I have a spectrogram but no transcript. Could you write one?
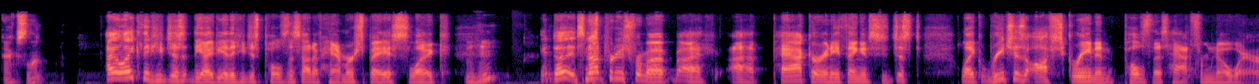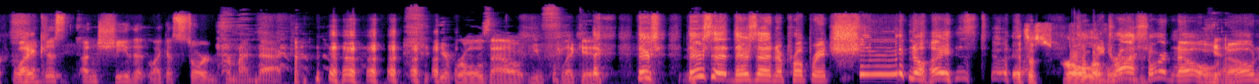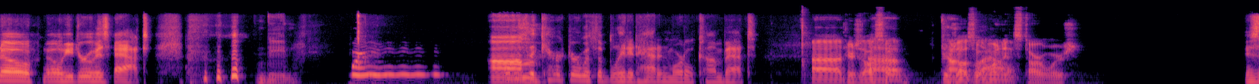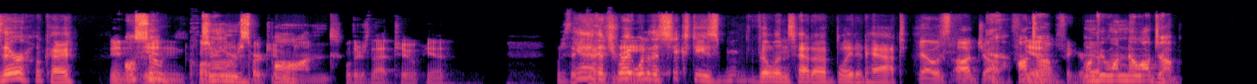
Excellent. I like that he just the idea that he just pulls this out of hammer space. Like Mm-hmm. It does. It's not produced from a, a a pack or anything. It's just like reaches off screen and pulls this hat from nowhere. I Like just unsheath it like a sword from my back. It rolls out, you flick it. there's there's a there's an appropriate shing noise to it. It's a scroll somebody of draw a sword. No, Yeah. no, no, no. He drew his hat. Indeed. What was Um, the character with the bladed hat in Mortal Kombat? Uh, There's also uh, there's Kung also one in Star Wars. Is there? Okay. In also, in Clone Wars James cartoon. Bond. Well, there's that too. Yeah. What is that? yeah, guy's that's right. One of the '60s villains had a bladed hat. Yeah, it was Oddjob. Yeah, odd Yeah. job. Finger. One v one, no Oddjob.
